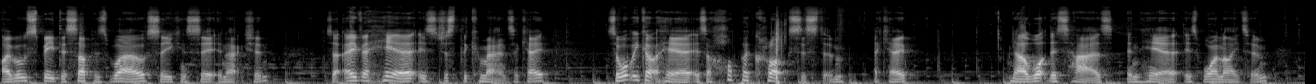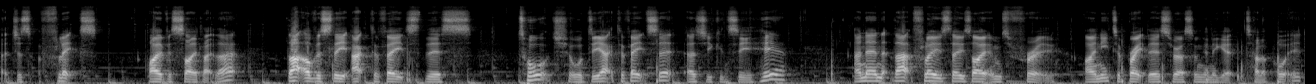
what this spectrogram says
I will speed this up as well so you can see it in action. So over here is just the commands, okay? So what we got here is a hopper clock system, okay? Now what this has in here is one item that just flicks either side like that. That obviously activates this torch or deactivates it as you can see here and then that flows those items through. I need to break this or else I'm going to get teleported.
